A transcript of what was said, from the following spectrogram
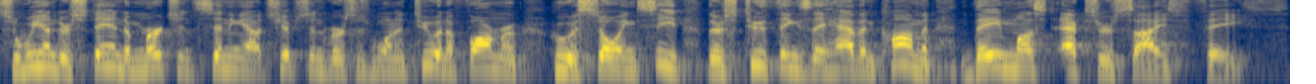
So we understand a merchant sending out ships in verses 1 and 2 and a farmer who is sowing seed. There's two things they have in common. They must exercise faith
